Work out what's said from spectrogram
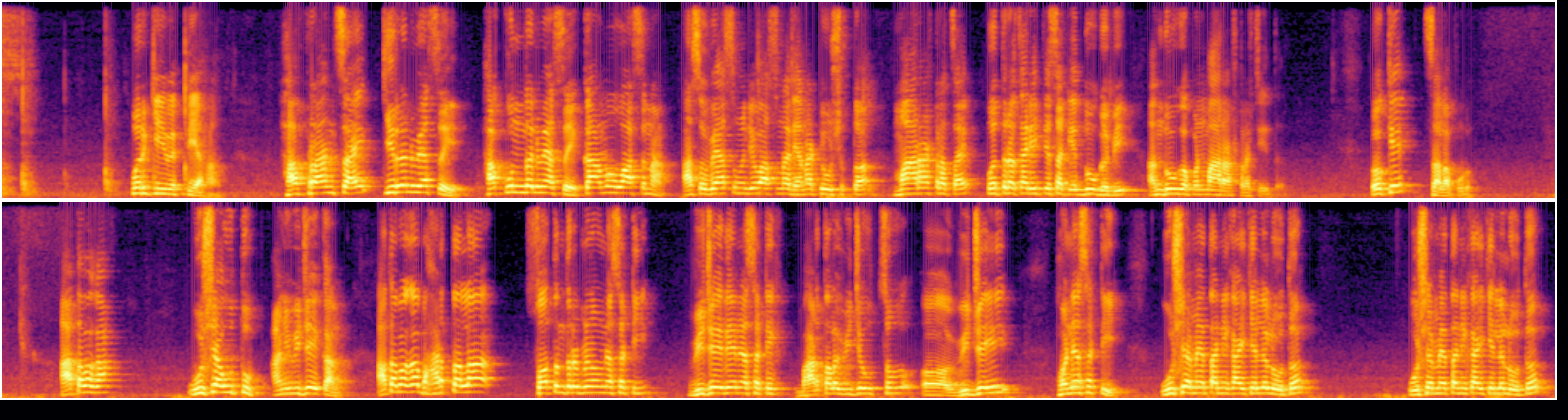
परकीय व्यक्ती आहे हा. हा फ्रान्स आहे किरण व्यास आहे हा कुंदन व्यास आहे काम वासना. असं व्यास म्हणजे वासना ध्यानात ठेवू शकतो. महाराष्ट्राचा आहे पत्रकारितेसाठी दोघं बी आणि दोघं पण महाराष्ट्राचे येतं ओके? चला पुढं. आता बघा उषा उतूप आणि विजयकांत. आता बघा भारताला स्वातंत्र्य मिळवण्यासाठी विजय देण्यासाठी भारताला विजय उत्सव विजयी होण्यासाठी उषा मेहतानी काय केलेलं होतं? उषा मेहतानी काय केलेलं होतं?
